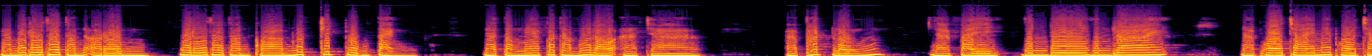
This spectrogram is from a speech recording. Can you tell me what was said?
นะไม่รู้เท่าทันอารมณ์ ไม่รู้เท่าทันความนึกคิดปรุงแต่งนะตรงนี้ก็ทำให้เราอาจจะพัดหลงนะไปยินดียินร้ายนะพอใจไม่พอใจ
